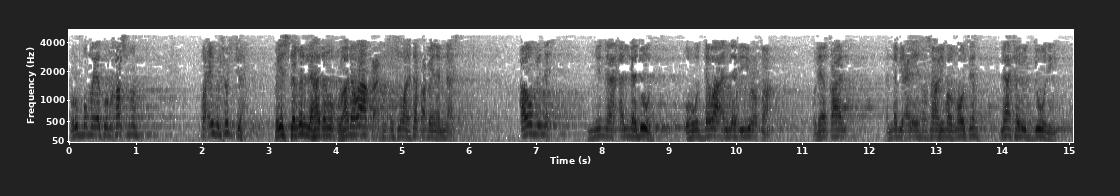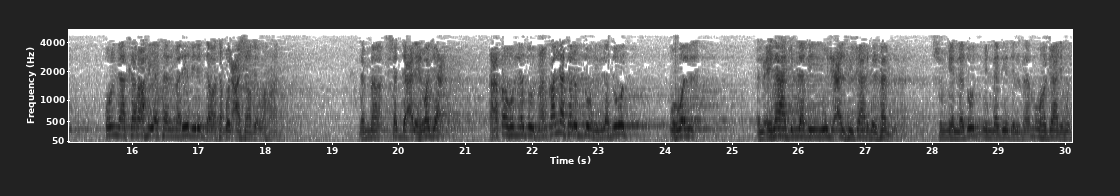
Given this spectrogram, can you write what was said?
ربما يكون خصمه ضعيف الحجة فيستغل هذا النقطة وهذا واقع في الخصومات تقع بين الناس. أو من من اللدود وهو الدواء الذي يعطى ولهذا قال النبي عليه الصلاة والسلام في مرض موته لا تلدوني. قلنا كراهية المريض للدواء تقول عائشة رضي الله عنها. لما شد عليه الوجع أعطوه اللدود مع قال لا تلدوني اللدود وهو العلاج الذي يجعل في جانب الفم. سمي اللدود من لديد الفم وهو جانب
